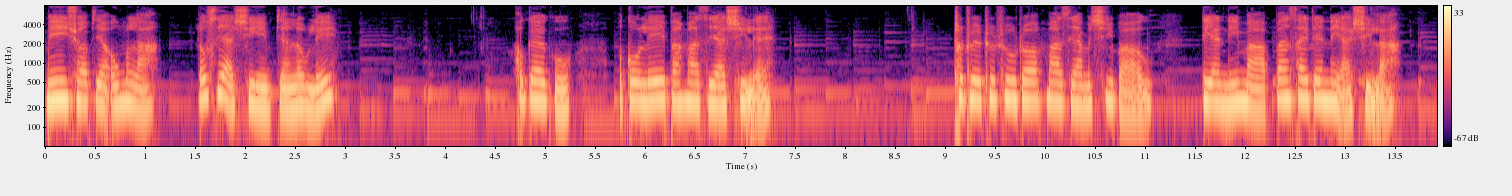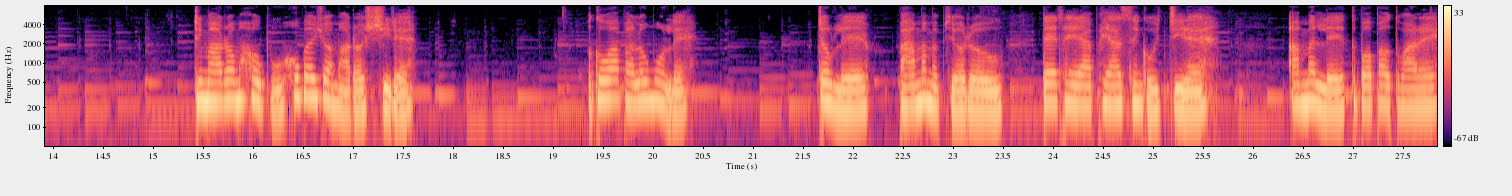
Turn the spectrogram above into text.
မင်းရွာပြန်အောင်မလားလှုပ်ဆရာရှိရင်ပြန်လှုပ်လေဟုတ်ကဲ့ကိုအကိုလေးဘာမှဆရာရှိလဲ ထွထွထွထွတော့မှားဆရာမရှိပါဘူးတရနီးမှာပန်းဆိုင်တဲ့နေရာရှိလားဒီမှာတော့မဟုတ်ဘူးဟိုဘက်ရွာမှာတော့ရှိတယ်အကိုကဘာလို့မို့လဲကျုပ်လည်းဘာမှမပြောတော့ဘူးတဲထရဖះစင်းကိုကြည့်တယ်အမက်လည်းသဘောပေါက်သွားတယ်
